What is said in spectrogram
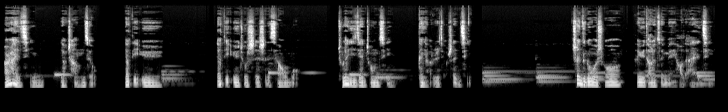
而爱情。要长久，要抵御，要抵御住世事的消磨。除了一见钟情，更要日久生情。顺子跟我说，他遇到了最美好的爱情。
